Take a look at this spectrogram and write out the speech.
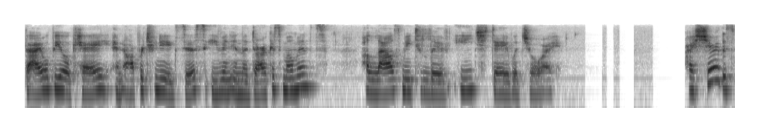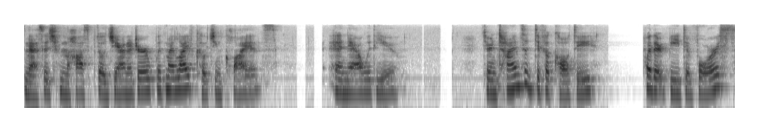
that I will be okay and opportunity exists even in the darkest moments, allows me to live each day with joy. I share this message from the hospital janitor with my life coaching clients, and now with you. During times of difficulty, whether it be divorce,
